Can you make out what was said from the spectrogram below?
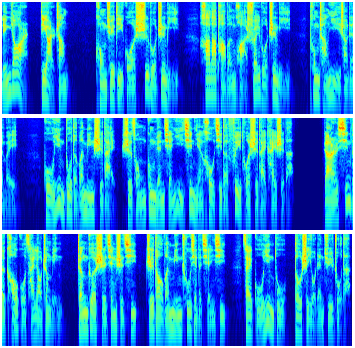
零幺二第二章：孔雀帝国失落之谜，哈拉帕文化衰落之谜。通常意义上认为，古印度的文明时代是从公元前一千年后期的吠陀时代开始的。然而，新的考古材料证明，整个史前时期直到文明出现的前夕，在古印度都是有人居住的。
